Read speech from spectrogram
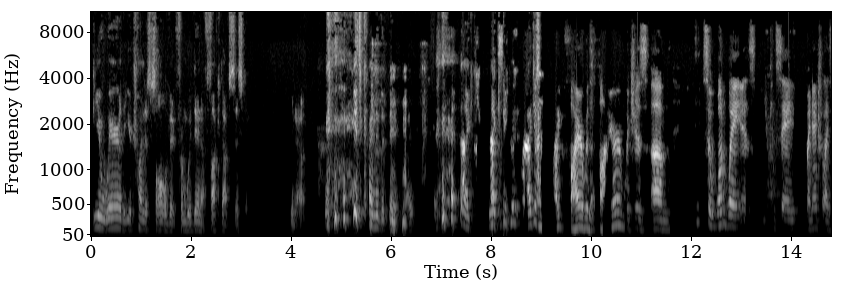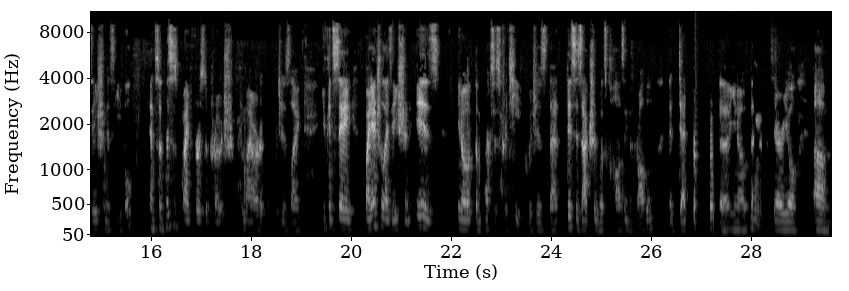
be aware that you're trying to solve it from within a fucked up system. You know, it's kind of the thing, right? like, like because I just like fire with fire, which is um, so one way is you can say financialization is evil. And so this is my first approach in my article, which is like you can say financialization is, you know, the Marxist critique, which is that this is actually what's causing the problem, the debt, the you know, the adversarial, um,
